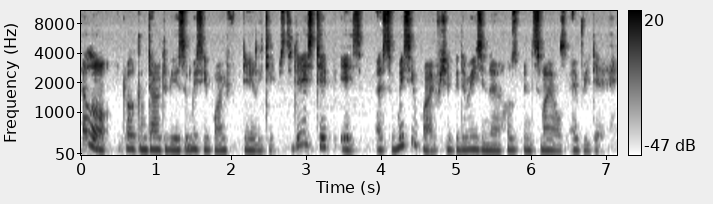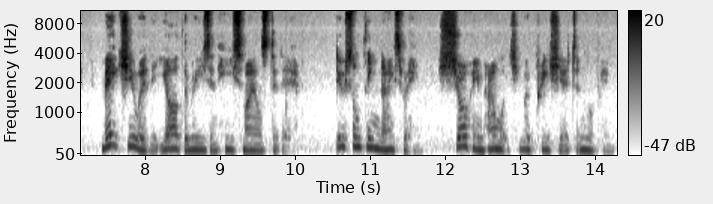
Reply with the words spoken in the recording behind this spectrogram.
Hello, and welcome to How to Be a Submissive Wife Daily Tips. Today's tip is a submissive wife should be the reason her husband smiles every day. Make sure that you're the reason he smiles today. Do something nice for him. Show him how much you appreciate and love him.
